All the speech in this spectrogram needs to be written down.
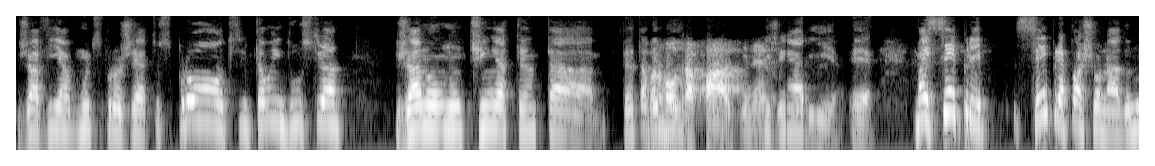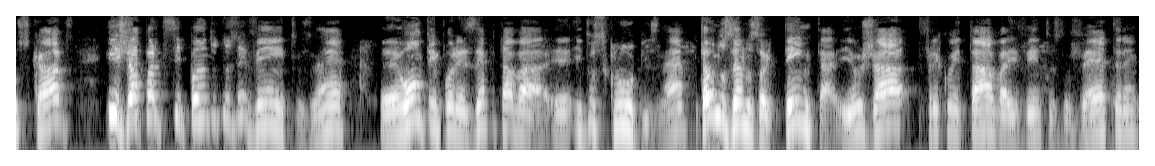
já vinha muitos projetos prontos, então a indústria já não, não tinha tanta tanta numa outra fase, né? Engenharia, é. Mas sempre sempre apaixonado nos carros e já participando dos eventos, né? É, ontem, por exemplo, estava é, e dos clubes, né? Então, nos anos 80, eu já frequentava eventos do Veteran,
